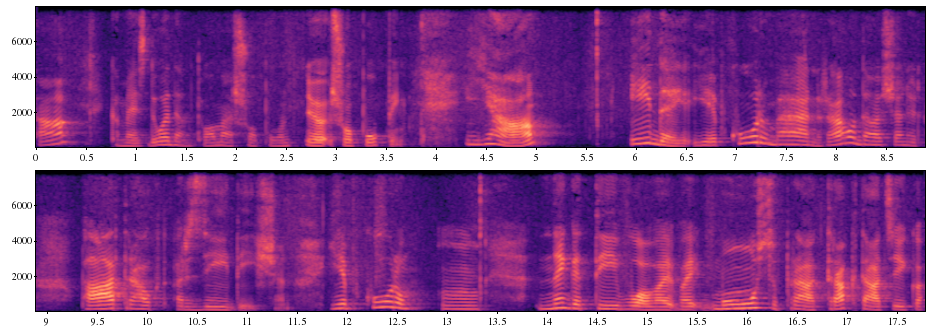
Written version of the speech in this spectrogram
tā, ka mēs dodam tomēr šo, pun, šo pupiņu. Jā, ideja jebkuru bērnu raudāšanu ir pārtraukt ar zīdīšanu. Jebkuru mm, negatīvo vai, vai mūsu prāta traktāciju, ka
